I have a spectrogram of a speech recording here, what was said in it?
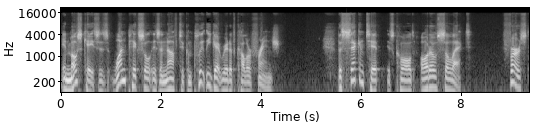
In most cases, one pixel is enough to completely get rid of color fringe. The second tip is called Auto Select. First,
